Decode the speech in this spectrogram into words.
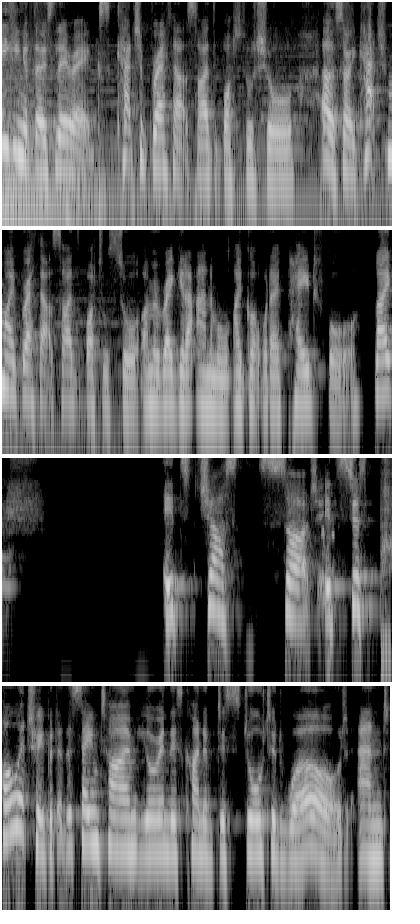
Speaking of those lyrics, catch a breath outside the bottle store. Oh, sorry, catch my breath outside the bottle store. I'm a regular animal. I got what I paid for. Like, it's just such, it's just poetry, but at the same time, you're in this kind of distorted world. And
